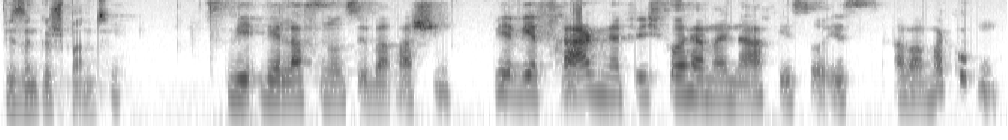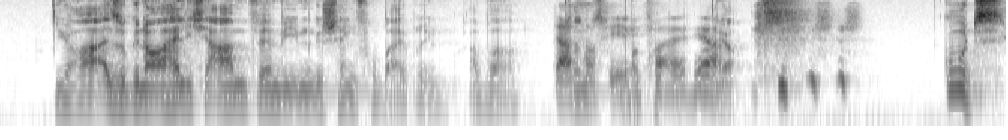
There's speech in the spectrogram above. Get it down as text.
Wir sind gespannt. Wir, wir lassen uns überraschen. Wir, wir fragen natürlich vorher mal nach, wie es so ist, aber mal gucken. Ja, also genau, Heiligabend werden wir ihm ein Geschenk vorbeibringen. Aber das auf jeden Fall, ja. ja. Gut,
